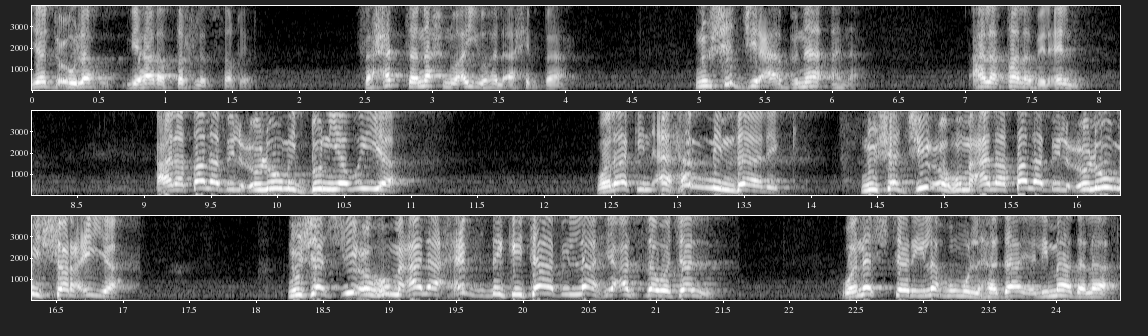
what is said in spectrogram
يدعو له لهذا الطفل الصغير. فحتى نحن أيها الأحباء نشجع أبناءنا على طلب العلم على طلب العلوم الدنيوية. ولكن أهم من ذلك نشجعهم على طلب العلوم الشرعية نشجعهم على حفظ كتاب الله عز وجل ونشتري لهم الهدايا. لماذا لا؟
